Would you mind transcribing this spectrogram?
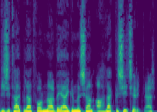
Dijital platformlarda yaygınlaşan ahlak dışı içerikler,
